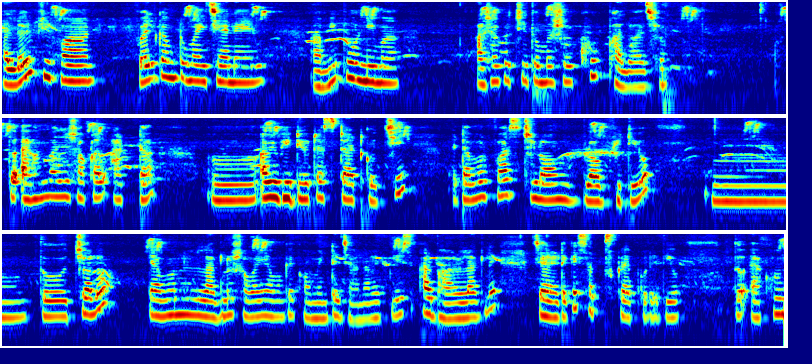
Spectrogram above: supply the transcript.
Hello everyone, welcome to my channel. আমি পূর্ণিমা। আশা করছি তোমরা সবাই খুব ভালো আছো। তো এখন বাজে সকাল আটটা। আমি ভিডিওটা স্টার্ট করছি। এটা আমার ফার্স্ট লং ব্লগ ভিডিও তো চলো, কেমন লাগল সবাই আমাকে কমেন্টে জানাবে প্লিজ আর ভালো লাগলে চ্যানেলটাকে সাবস্ক্রাইব করে দিও। তো এখন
